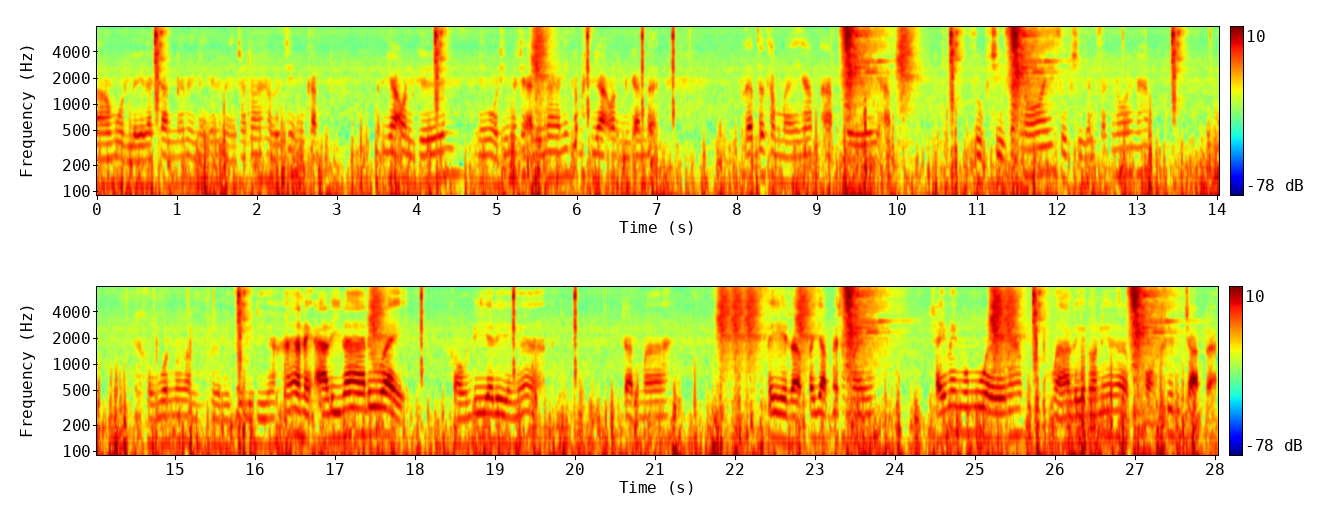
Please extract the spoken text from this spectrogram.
ดาวหมดเลยแล้วกันนะไหนๆก็ไหนถ้าได้หารู้จริงกัดปัญญาอ่อนเกินในโหมดที่ไม่ใช่อารีนานี่ก็ปัญญาอ่อนเหมือนกันแต่แล้วจะทำไมครับอัดเลยอัดสูบฉีดสักน้อย สูบฉีดกันสักน้อยนะครับเดี๋ยวผมวนมาก่อนเผื่อมีตัวดีๆห้าในอารีนาด้วย ของดีอะดีอย่างเงี้ยจัดมาเตะประหยัดไปทำไม ใช้แม่งมั่วๆเลยนะครับ มาเลยตอนนี้แบบของขึ้นจัดอะ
